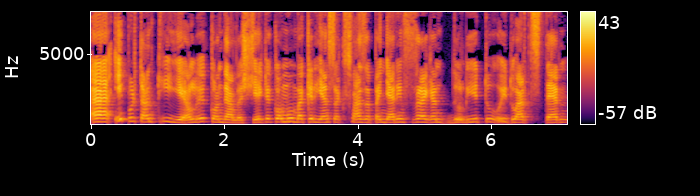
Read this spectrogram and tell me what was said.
Ah, e, portanto, e ele, quando ela chega, como uma criança que se faz apanhar em flagrante delito, o Eduardo Stern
